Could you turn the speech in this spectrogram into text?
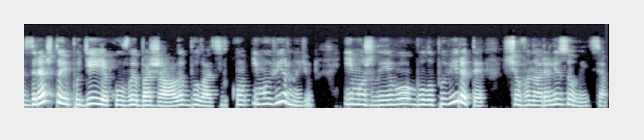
Зрештою, подія, яку ви бажали, була цілком імовірною, і, можливо, було повірити, що вона реалізується.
